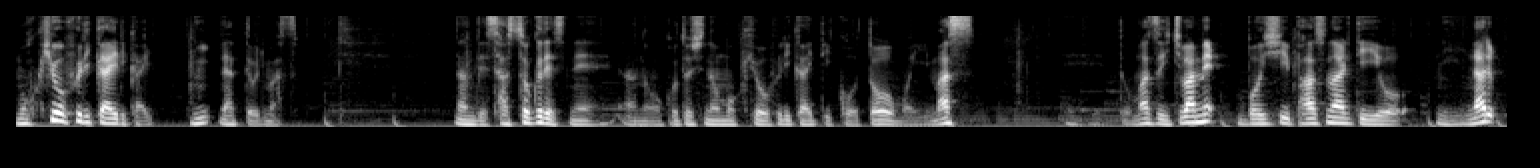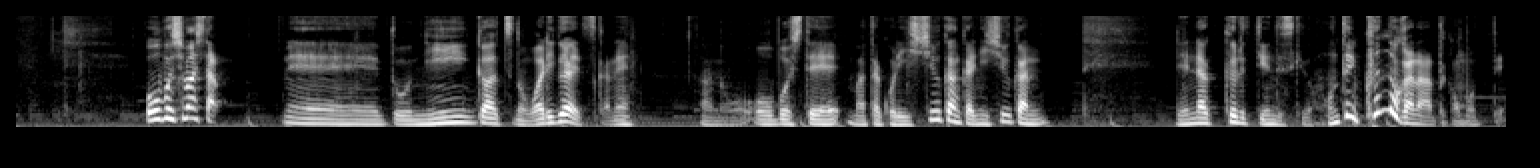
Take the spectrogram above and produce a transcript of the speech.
目標振り返り会になっております。なんで早速ですねあの今年の目標を振り返っていこうと思います。えーと、まず1番目ボイシーパーソナリティをになる。応募しました。えっ、ー、と2月の終わりぐらいですかね。あの応募してまたこれ1週間か2週間連絡来るって言うんですけど本当に来んのかなとか思って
